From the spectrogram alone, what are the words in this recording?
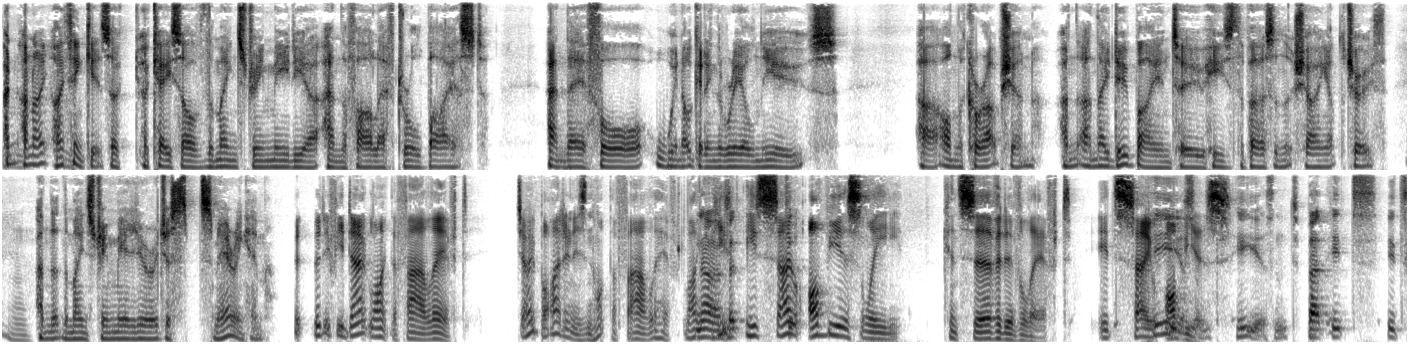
And, and I, I think it's a, a case of the mainstream media and the far left are all biased, and therefore we're not getting the real news uh, on the corruption. And, and they do buy into he's the person that's showing up the truth, and that the mainstream media are just smearing him. but, but if you don't like the far left, Joe Biden is not the far left. Like No, he's, he's so obviously conservative left. It's so He obvious. Isn't. He isn't. But it's it's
